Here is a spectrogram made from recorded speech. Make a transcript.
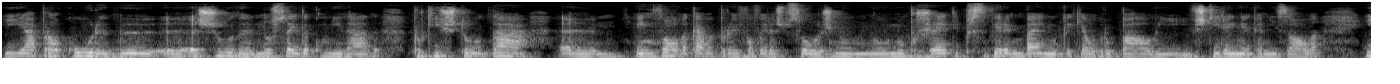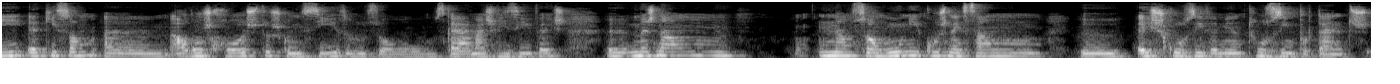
e à procura de uh, ajuda no seio da comunidade, porque isto dá, uh, envolve, acaba por envolver as pessoas no, no, no, projeto e perceberem bem o que é que é o Drupal e vestirem a camisola. E aqui são alguns rostos conhecidos ou se calhar mais visíveis, mas não não são únicos nem são uh, exclusivamente os importantes.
